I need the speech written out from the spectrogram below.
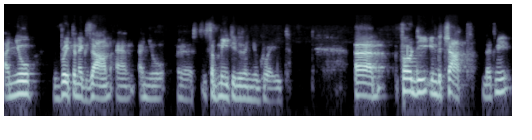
a new written exam and a new uh, submitted a new grade. Um, for the in the chat, let me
